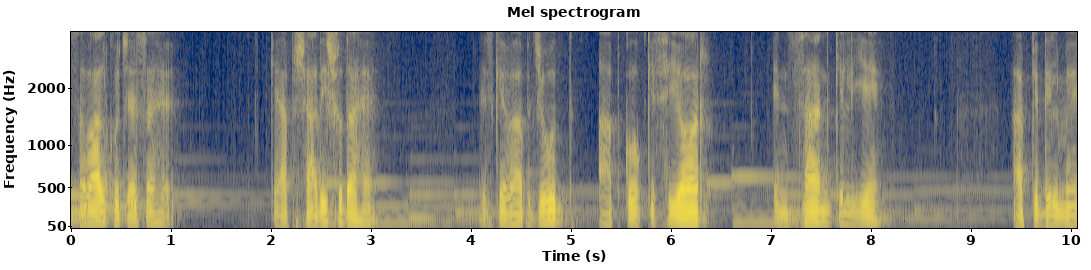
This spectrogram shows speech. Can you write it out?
सवाल कुछ ऐसा है कि आप शादीशुदा है, इसके बावजूद आपको किसी और इंसान के लिए आपके दिल में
